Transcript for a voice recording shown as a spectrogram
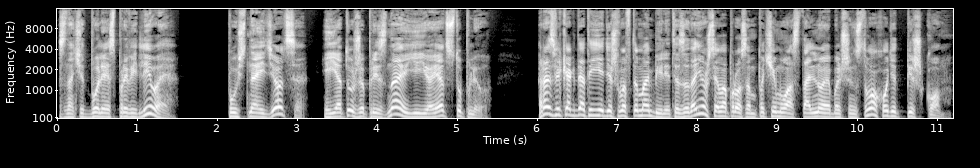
значит, более справедливая. Пусть найдется, и я тут же признаю ее и отступлю. Разве когда ты едешь в автомобиле, ты задаешься вопросом, почему остальное большинство ходит пешком?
